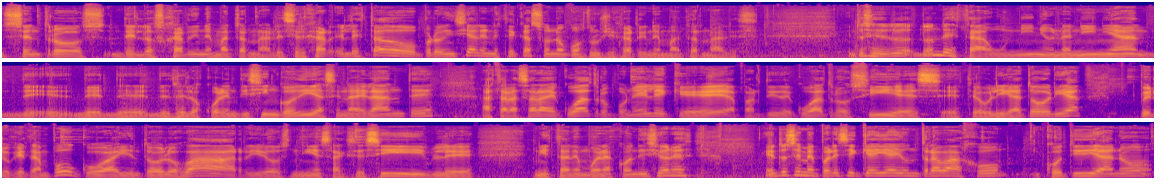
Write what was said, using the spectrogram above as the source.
centros, de los jardines maternales. El, Estado provincial en este caso no construye jardines maternales. Entonces, ¿dó- ¿dónde está un niño una niña de- desde los 45 días en adelante hasta la sala de 4, ponele que a partir de 4 sí es este, obligatoria, pero que tampoco hay en todos los barrios, ni es accesible, ni están en buenas condiciones? Entonces me parece que ahí hay un trabajo cotidiano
